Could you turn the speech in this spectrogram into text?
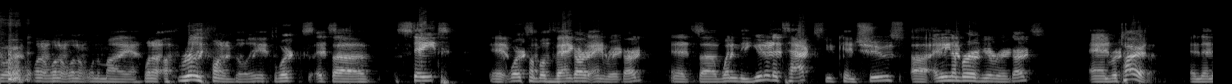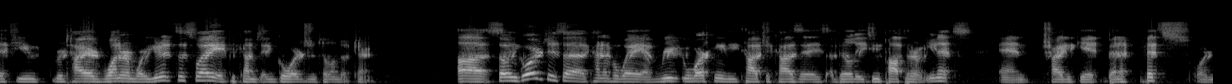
Uh, Engorge, one, of- one, of- one, of- one of my one of, a really fun ability. It works. It's a state. It works on both Vanguard and Rearguard, and it's uh, when the unit attacks, you can choose uh, any number of your Rearguards and retire them. And then if you retired one or more units this way, it becomes Engorge until end of turn. Uh, so Engorge is a kind of a way of reworking the Tachikaze's ability to pop their own units and try to get benefits, or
